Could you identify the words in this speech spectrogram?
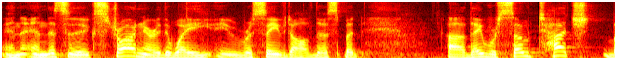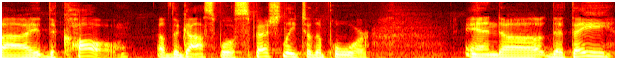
And, and this is extraordinary the way he received all this. But uh, they were so touched by the call of the gospel, especially to the poor, and uh, that they,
